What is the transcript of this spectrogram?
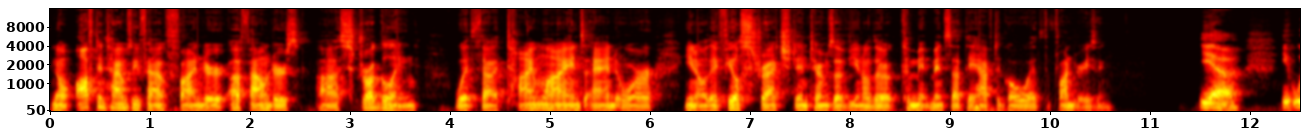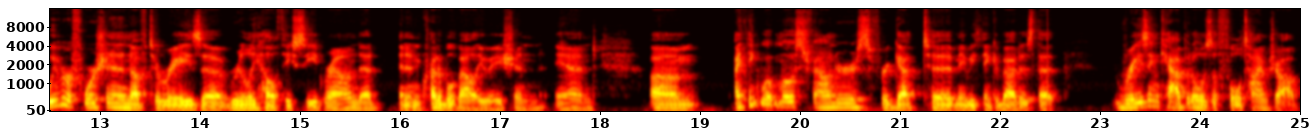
you know, oftentimes we found finder, uh, founders uh, struggling with uh, timelines and or you know they feel stretched in terms of you know the commitments that they have to go with fundraising. Yeah, we were fortunate enough to raise a really healthy seed round at an incredible valuation, and um, I think what most founders forget to maybe think about is that raising capital is a full time job.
